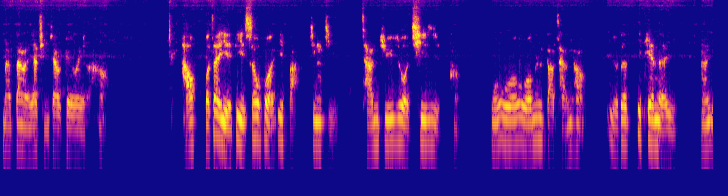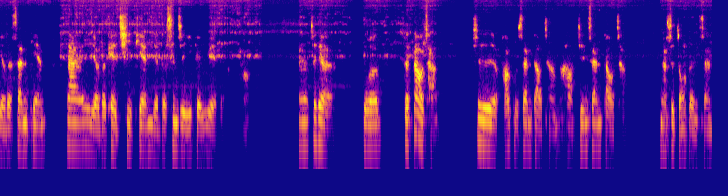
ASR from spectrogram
那当然要请教各位了哈。好，我在野地收获一把荆棘，残居若七日。哈，我我我们打禅哈，有的一天而已，嗯，有的三天，那有的可以七天，有的甚至一个月的。啊，嗯，这个我的道场是华骨山道场嘛，哈，金山道场，那是总本山。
